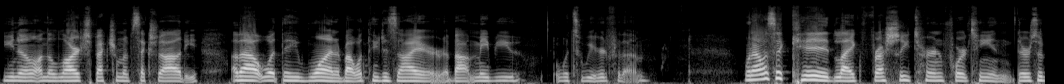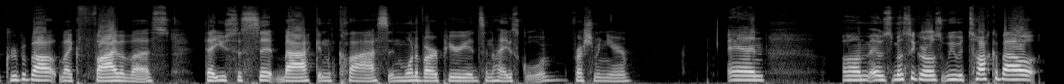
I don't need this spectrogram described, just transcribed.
you know, on the large spectrum of sexuality, about what they want, about what they desire, about maybe what's weird for them. When I was a kid, like freshly turned 14, there's a group about like five of us that used to sit back in class in one of our periods in high school, freshman year. And um, it was mostly girls. We would talk about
